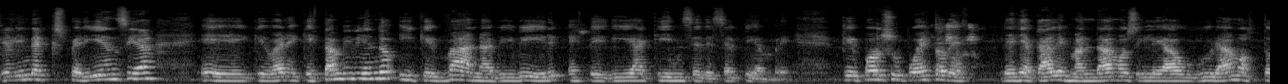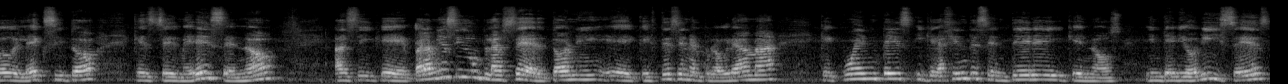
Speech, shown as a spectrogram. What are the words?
qué linda experiencia eh, que, van, que están viviendo y que van a vivir este día 15 de septiembre. Que por supuesto... De, desde acá les mandamos y le auguramos todo el éxito que se merecen, ¿no? Así que para mí ha sido un placer, Tony, eh, que estés en el programa, que cuentes y que la gente se entere y que nos interiorices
